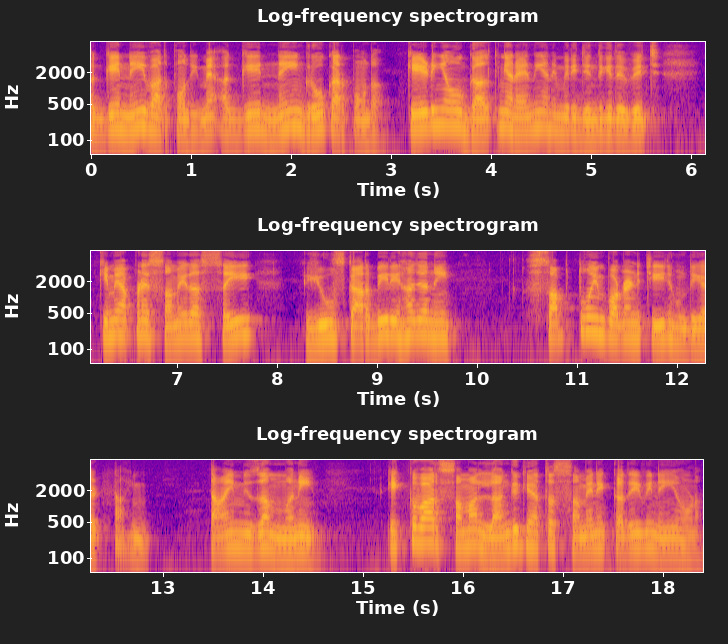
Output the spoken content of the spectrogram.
ਅੱਗੇ ਨਹੀਂ ਵਧ ਪਾਉਂਦੀ, ਮੈਂ ਅੱਗੇ ਨਹੀਂ ਗਰੋ ਕਰ ਪਾਉਂਦਾ। ਕਿਹੜੀਆਂ ਉਹ ਗਲਤੀਆਂ ਰਹਿੰਦੀਆਂ ਨੇ ਮੇਰੀ ਜ਼ਿੰਦਗੀ ਦੇ ਵਿੱਚ ਕਿ ਮੈਂ ਆਪਣੇ ਸਮੇਂ ਦਾ ਸਹੀ ਯੂਜ਼ ਕਰ ਵੀ ਰਿਹਾ ਜਾਂ ਨਹੀਂ, ਸਭ ਤੋਂ ਇੰਪੋਰਟੈਂਟ ਚੀਜ਼ ਹੁੰਦੀ ਹੈ time time is a money ਇੱਕ ਵਾਰ ਸਮਾਂ ਲੰਘ ਗਿਆ ਤਾਂ ਸਮੇਂ ਨੇ ਕਦੇ ਵੀ ਨਹੀਂ ਆਉਣਾ।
